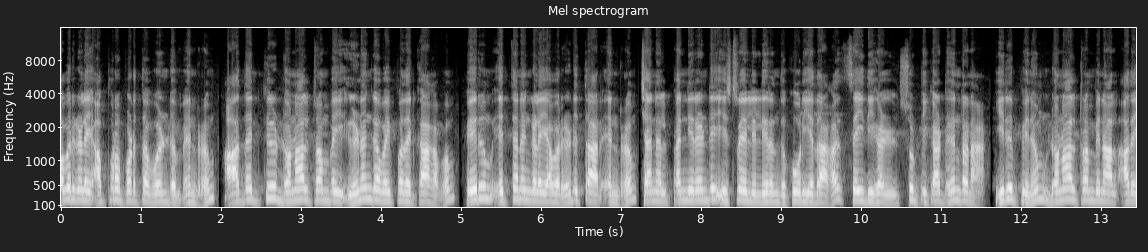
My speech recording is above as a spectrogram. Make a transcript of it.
அவர்களை அப்புறப்படுத்த வேண்டும் என்றும் அதற்கு டொனால்ட் ட்ரம்பை இணங்க வைப்பதற்காகவும் பெரும் எத்தனங்களை அவர் எடுத்தார் என்றும் சேனல் பன்னிரண்டு இஸ்ரேலில் இருந்து கூறியதாக செய்திகள் சுட்டிக்காட்டுகின்றன. இருப்பினும் டொனால்ட் ட்ரம்பினால் அதை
